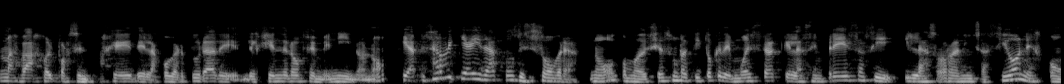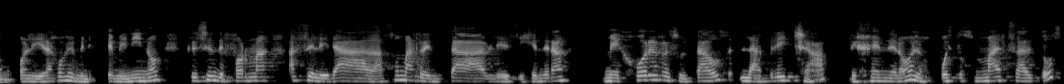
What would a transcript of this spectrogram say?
más bajo el porcentaje de la cobertura del género femenino, ¿no? Y a pesar de que hay datos de sobra, ¿no? Como decías un ratito, que demuestra que las empresas y, y las organizaciones con, con liderazgo femenino crecen de forma acelerada, son más rentables y generan mejores resultados, la brecha de género en los puestos más altos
